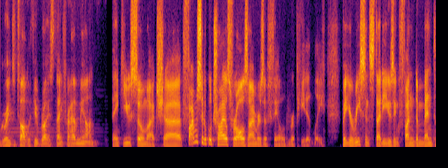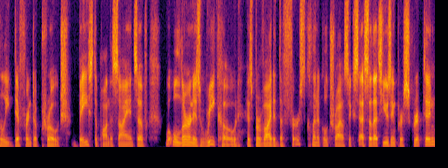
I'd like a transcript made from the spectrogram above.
Great to talk with you, Bryce. Thanks for having me on. Thank you so much. Uh, pharmaceutical trials for Alzheimer's have failed repeatedly, but your recent study using fundamentally different approach based upon the science of what we'll learn is recode has provided the first clinical trial success. So that's using prescripting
